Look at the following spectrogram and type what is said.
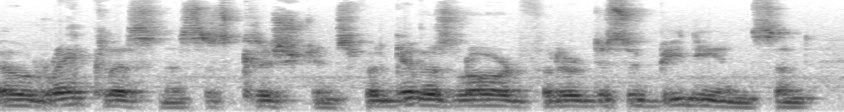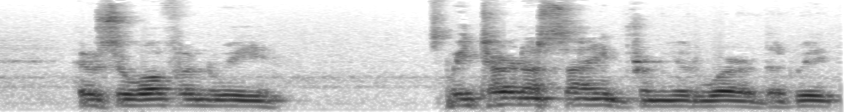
our recklessness as Christians. Forgive us, Lord, for our disobedience and how so often we we turn aside from your word, that we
